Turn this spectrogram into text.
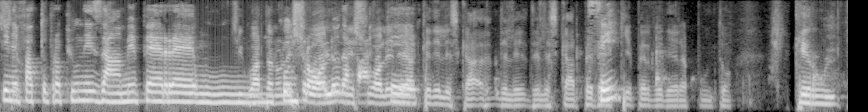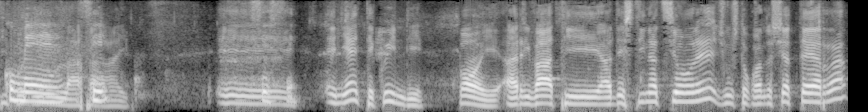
Viene fatto proprio un esame per eh, un si guardano controllo le suole, da le suole parte... anche delle, sca- delle, delle scarpe sì? vecchie per vedere appunto che rull- Come... sì. hai. E, sì, sì. E niente, quindi poi arrivati a destinazione, giusto quando si atterra,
